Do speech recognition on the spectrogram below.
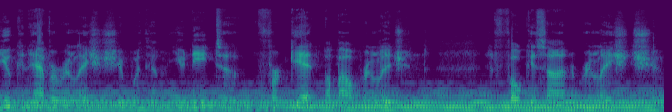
you can have a relationship with Him. You need to forget about religion and focus on relationship.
